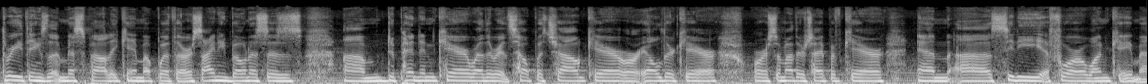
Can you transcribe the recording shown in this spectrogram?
three things that the municipality came up with are signing bonuses, um, dependent care, whether it's help with child care or elder care or some other type of care, and uh, city 401k match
